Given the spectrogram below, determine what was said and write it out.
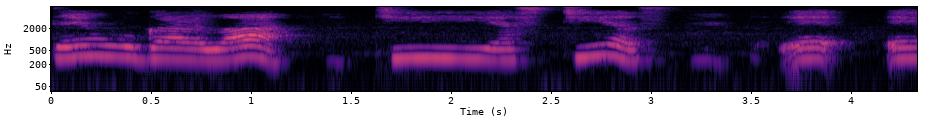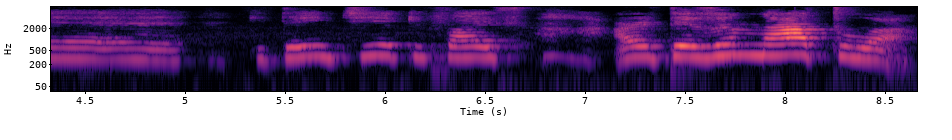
tem um lugar lá que as tias é, é que tem tia que faz artesanato lá.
